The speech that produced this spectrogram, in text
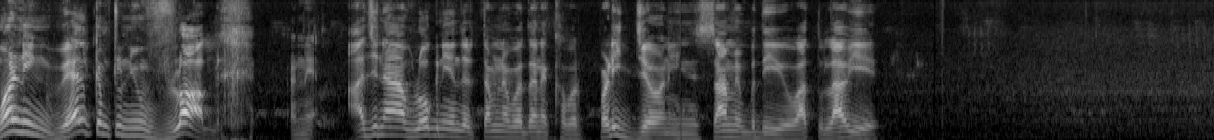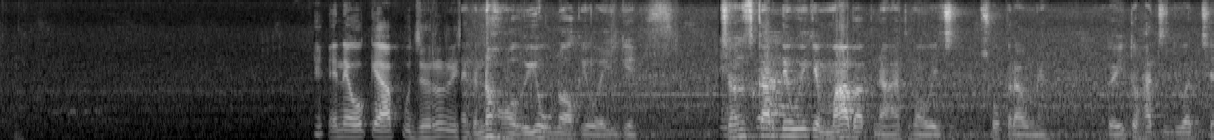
Morning, welcome to new vlog. અને આજના વ્લોગની અંદર તમને બધાને ખબર પડી જ જવાની. સામે બધી વાતો લાવીએ. એને ઓકે આપવું જરૂરી છે. કે ન હોય, એવું ન કહેવાય હોય કે સંસ્કાર દેવું હોય કે મા બાપના હાથમાં હોય છોકરાઓને. તો એ તો સાચી જ વાત છે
